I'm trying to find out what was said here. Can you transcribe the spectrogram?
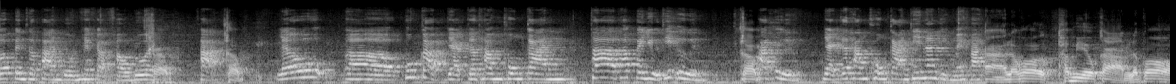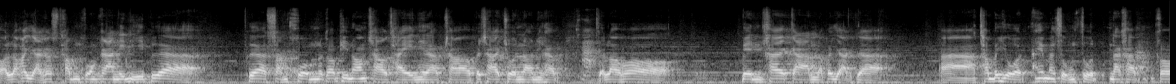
ก็เป็นสะพานบุญให้กับเขาด้วยครับค่ะ ครับ แล้วเอ่อพุ่มกับอยากจะทำโครงการถ้าถ้าไปอยู่ที่อื่นครับ ภาคอื่น อยากจะทำโครงการที่นั่นอีกไหมคะ อ่าแล้วก็ถ้ามีโอกาสแล้วก็เราก็อยากจะทำโครงการดีๆเพื่อเพื่อสังคมแล้วก็พี่น้องชาวไทยนี่นะครับชาวประชาชนเรานี่ครับค่ะแต่เราก็เป็นข้าราชการเราก็อยากจะอ่าทำประโยชน์ให้มันสูงสุดนะครับ ก็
